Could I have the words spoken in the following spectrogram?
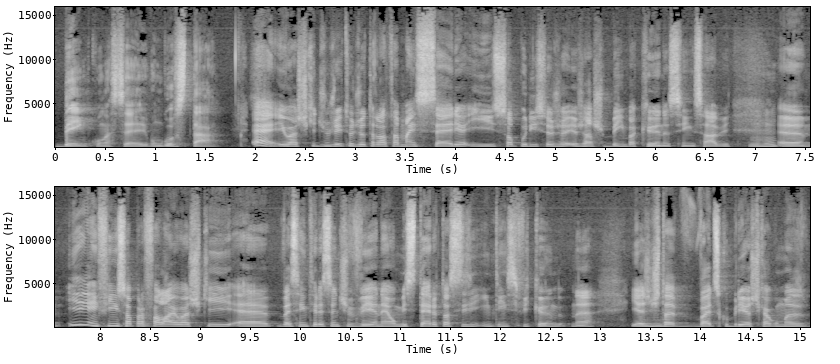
bem com a série, vão gostar. É, eu acho que de um jeito ou de outro ela tá mais séria e só por isso eu já, eu já acho bem bacana, assim, sabe? Uhum. É, e, enfim, só para falar, eu acho que é, vai ser interessante ver, né? O mistério tá se intensificando, né? E a gente uhum. tá, vai descobrir, acho que alguma,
